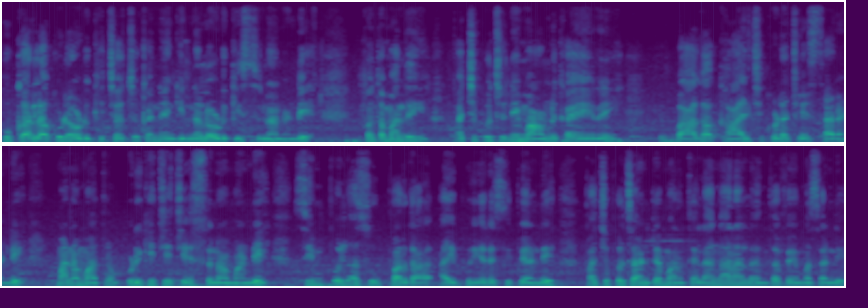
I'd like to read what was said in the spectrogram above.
కుక్కర్లో కూడా ఉడికించవచ్చు కానీ నేను గిన్నెలో ఉడికిస్తున్నానండి. కొంతమంది పచ్చిపుచ్చుని మామిడికాయని బాగా కాల్చి కూడా చేస్తారండి. మనం మాత్రం ఉడికించి చేస్తున్నామండి. సింపుల్గా సూపర్గా అయిపోయే రెసిపీ అండి. పచ్చిపులుచు అంటే మన తెలంగాణలో ఎంత ఫేమస్ అండి?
